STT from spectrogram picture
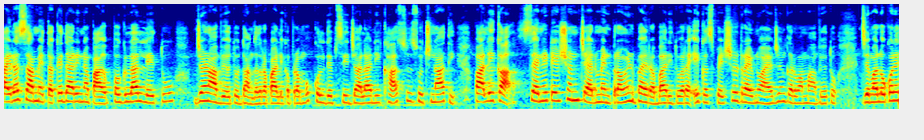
વાયરસ સામે તકેદારીના પગલાં લેતું જણાવ્યો હતો. ધાંગધ્રા પાલિકા પ્રમુખ કુલદીપસિંહ ઝાલાની ખાસ સૂચનાથી પાલિકા સેનિટેશન ચેરમેન પ્રવીણભાઈ રબારી દ્વારા એક સ્પેશિયલ ડ્રાઈવનું આયોજન કરવામાં આવ્યું હતું, જેમાં લોકોને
